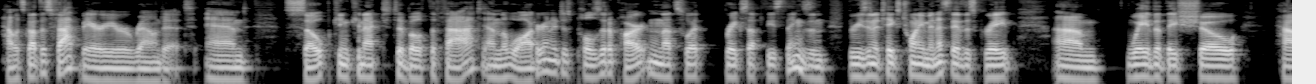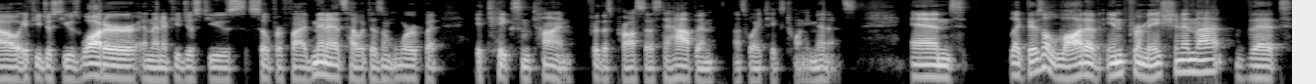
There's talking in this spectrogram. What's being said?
how it's got this fat barrier around it, and soap can connect to both the fat and the water, and it just pulls it apart, and that's what breaks up these things. And the reason it takes 20 minutes, they have this great um, way that they show how if you just use water and then if you just use soap for five minutes, how it doesn't work. But it takes some time for this process to happen. That's why it takes 20 minutes. And like there's a lot of information in that that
